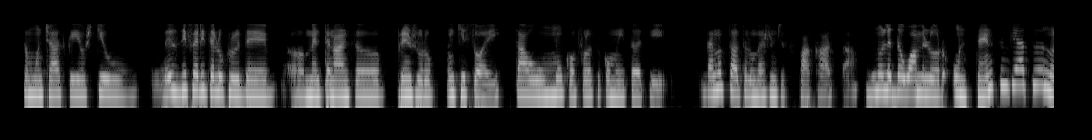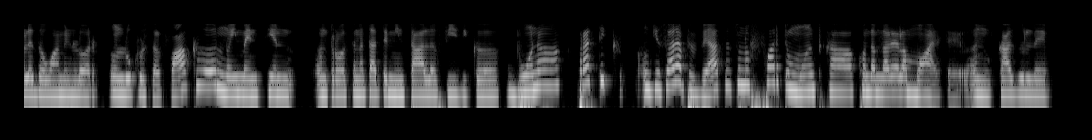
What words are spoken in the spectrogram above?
să muncească, eu știu, sunt diferite lucruri de uh, mentenanță prin jurul închisorii sau muncă în folosul comunității. Dar nu toată lumea ajunge să facă asta. Nu le dă oamenilor un sens în viață, nu le dă oamenilor un lucru să-l facă, nu îi mențin într-o sănătate mentală, fizică bună. Practic, închisoarea pe viață sună foarte mult ca condamnarea la moarte în cazurile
